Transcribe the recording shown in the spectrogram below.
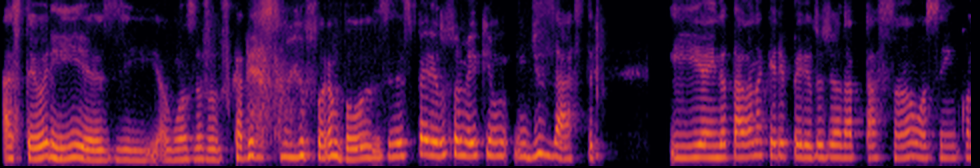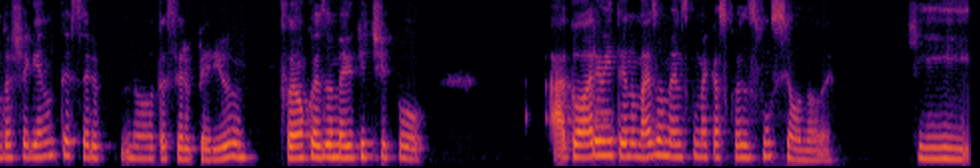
as teorias e algumas das outras também não foram boas. Esse período foi meio que um, um desastre. E ainda estava naquele período de adaptação, assim, quando eu cheguei no terceiro, no terceiro período, foi uma coisa meio que tipo, agora eu entendo mais ou menos como é que as coisas funcionam, né? Que,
